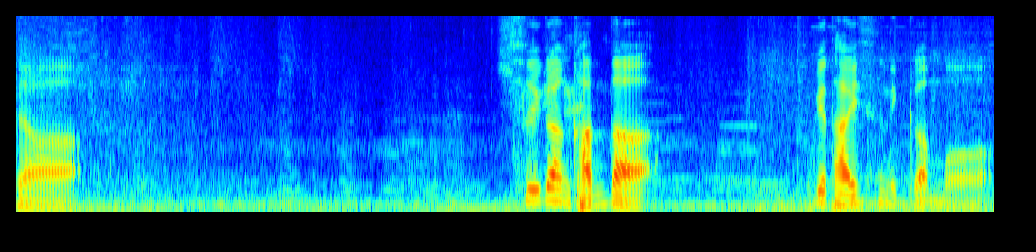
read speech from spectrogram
자 7강 간다. 두 개 다 있으니까 뭐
